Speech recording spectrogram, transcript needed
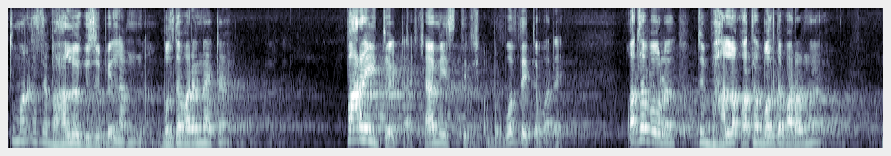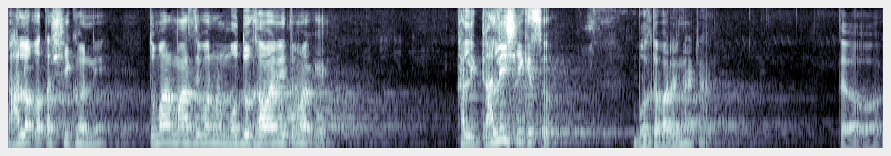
তোমার কাছে ভালো কিছু পেলাম না। বলতে পারে না এটা? পারেই তো এটা। স্বামী, স্ত্রী সম্পর্ক, বলতেই তো পারে। কথা বলো তুমি ভালো কথা বলতে পারো না। ভালো কথা শিখোনি। তোমার মা জীবন মধু খাওয়ায়নি তোমাকে? খালি গালি শিখেছো? বলতে পারে না এটা? তো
